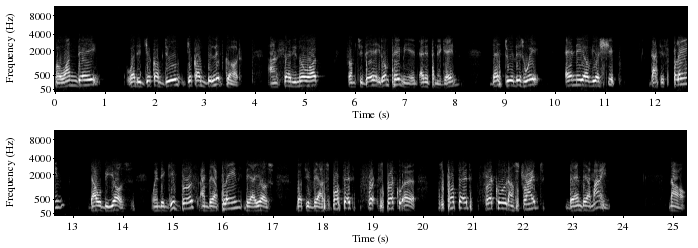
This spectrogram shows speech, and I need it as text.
But one day, what did Jacob do? Jacob believed God and said, You know what? From today, you don't pay me anything again. Let's do it this way. Any of your sheep that is plain, that will be yours. When they give birth and they are plain, they are yours. But if they are spotted, fre- uh, spotted, freckled, and striped, then they are mine. Now,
